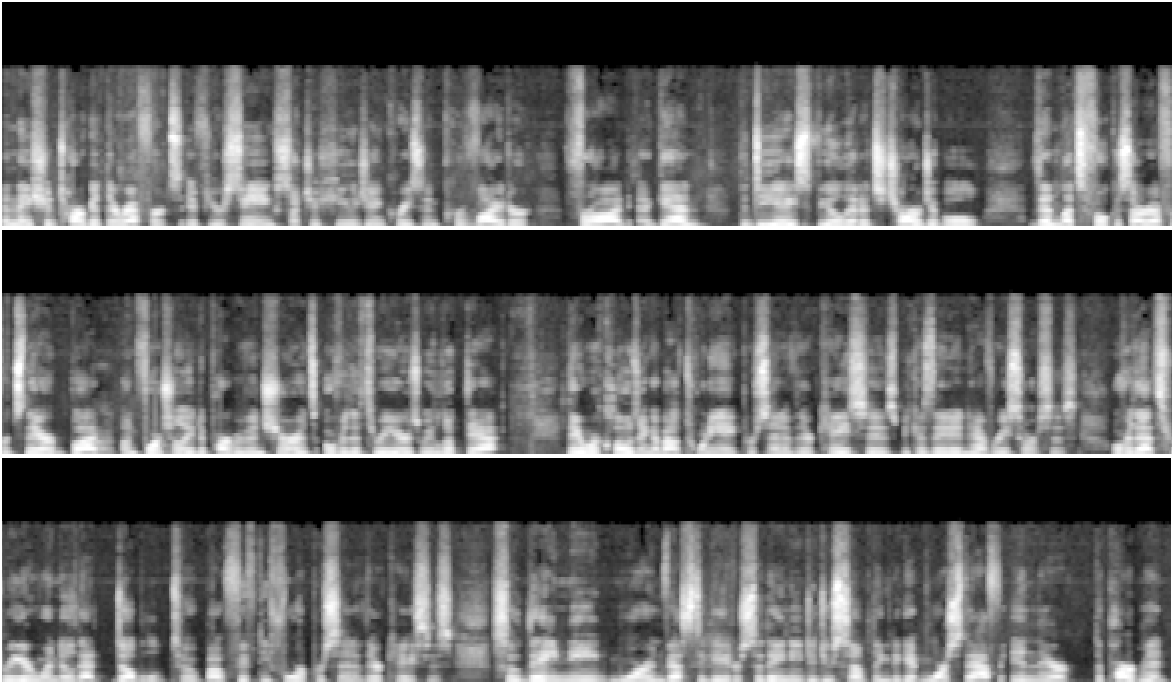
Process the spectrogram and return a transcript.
and they should target their efforts. If you're seeing such a huge increase in provider fraud, again, the DAs feel that it's chargeable, then let's focus our efforts there. But right. unfortunately, Department of Insurance over the 3 years we looked at they were closing about 28% of their cases because they didn't have resources. Over that three year window, that doubled to about 54% of their cases. So they need more investigators. So they need to do something to get more staff in their department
